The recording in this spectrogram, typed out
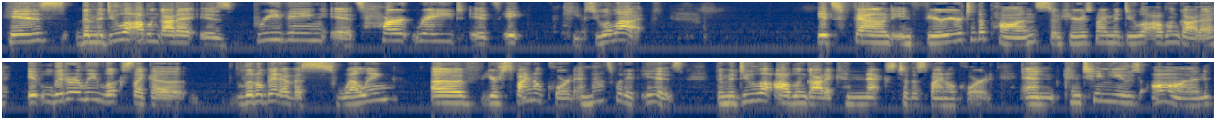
His, the medulla oblongata is breathing, its heart rate, it's, it keeps you alive. It's found inferior to the pons, so here's my medulla oblongata. It literally looks like a little bit of a swelling of your spinal cord, and that's what it is. The medulla oblongata connects to the spinal cord and continues on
